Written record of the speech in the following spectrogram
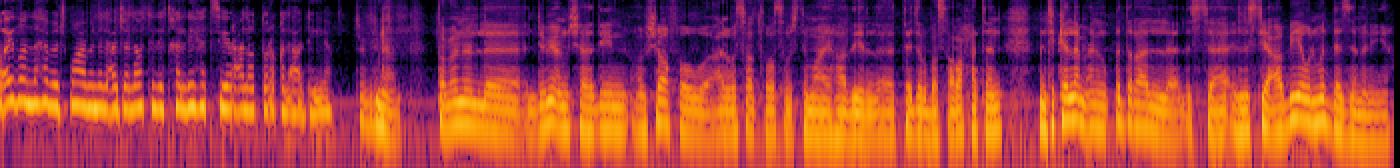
وأيضا لها مجموعة من العجلات اللي تخليها تسير على الطرق العادية. جميل. نعم. طبعا جميع المشاهدين أو شافوا على وسائل التواصل الاجتماعي هذه التجربة صراحة نتكلم عن القدرة الاستيعابية والمدة الزمنية.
